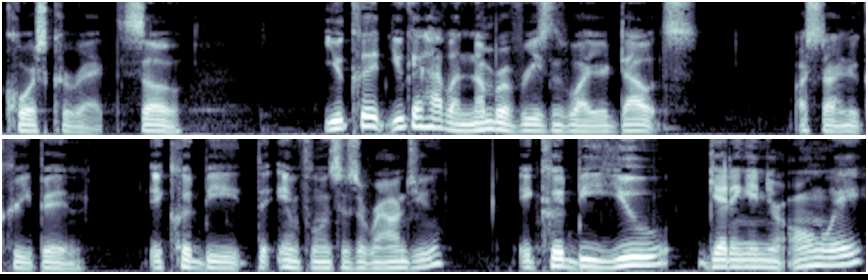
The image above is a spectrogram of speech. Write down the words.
course correct. So you could you could have a number of reasons why your doubts are starting to creep in. It could be the influences around you. It could be you getting in your own way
